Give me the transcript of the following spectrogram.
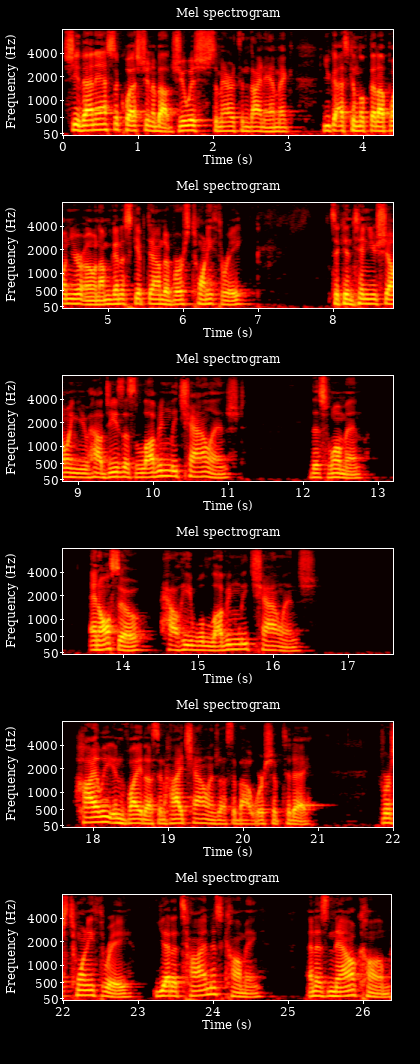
She then asks a question about Jewish Samaritan dynamic. You guys can look that up on your own. I'm going to skip down to verse 23 to continue showing you how Jesus lovingly challenged this woman and also how he will lovingly challenge, highly invite us and high challenge us about worship today. Verse 23, yet a time is coming and has now come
